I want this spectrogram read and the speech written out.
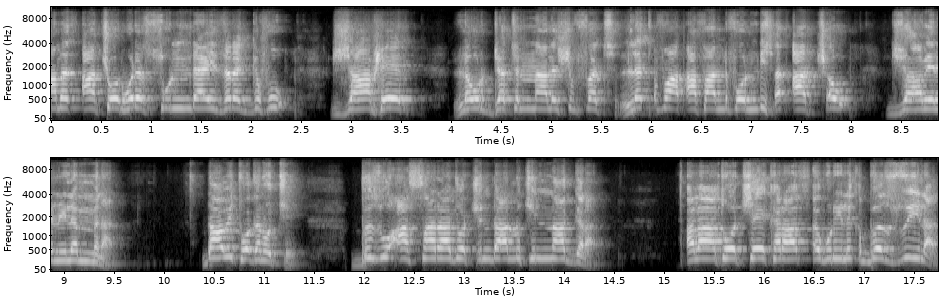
አመፃቸውን ወደ እሱ እንዳይዘረግፉ እግዚአብሔር ለውርደትና ለሽፈት ለጥፋት አሳልፎ እንዲሰጣቸው እግዚአብሔርን ይለምናል። ዳዊት ወገኖቼ ብዙ አሳዳጆች እንዳሉት ይናገራል። ጠላቶቼ ከራስ ፀጉር ይልቅ በዙ ይላል።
